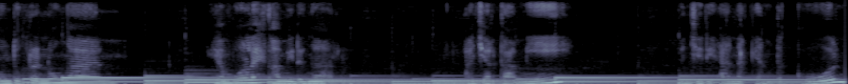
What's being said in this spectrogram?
untuk renungan yang boleh kami dengar. Ajar kami menjadi anak yang tekun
